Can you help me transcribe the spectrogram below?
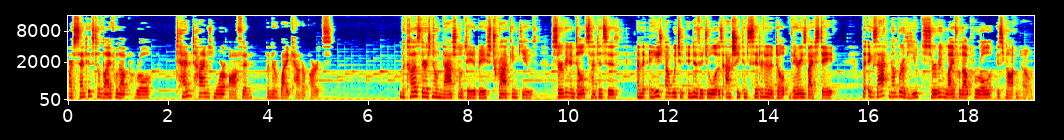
are sentenced to life without parole 10 times more often than their white counterparts. Because there's no national database tracking youth serving adult sentences and the age at which an individual is actually considered an adult varies by state, the exact number of youth serving life without parole is not known.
